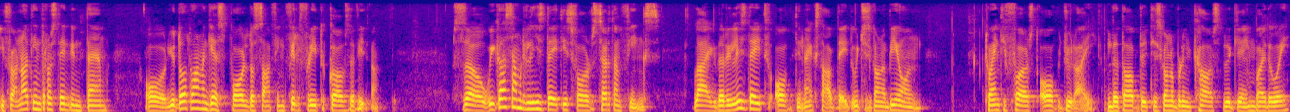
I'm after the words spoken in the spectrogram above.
If you're not interested in them, or you don't wanna get spoiled or something, feel free to close the video. So we got some release dates for certain things, like the release date of the next update, which is gonna be on 21st of July. That update is gonna bring cars to the game, by the way,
